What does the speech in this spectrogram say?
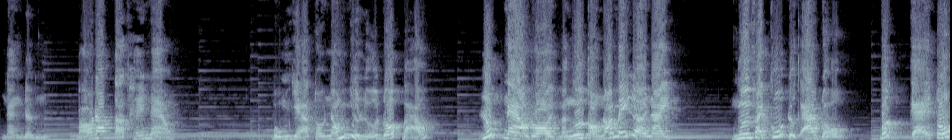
Nàng định báo đáp ta thế nào? Bụng dạ tôi nóng như lửa đốt bảo lúc nào rồi mà ngươi còn nói mấy lời này? Ngươi phải cứu được a độ. Bất kể tốn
